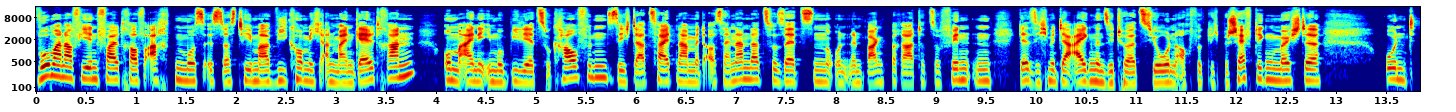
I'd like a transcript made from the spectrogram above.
Wo man auf jeden Fall drauf achten muss, ist das Thema, wie komme ich an mein Geld ran, um eine Immobilie zu kaufen, sich da zeitnah mit auseinanderzusetzen und einen Bankberater zu finden, der sich mit der eigenen Situation auch wirklich beschäftigen möchte. Und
